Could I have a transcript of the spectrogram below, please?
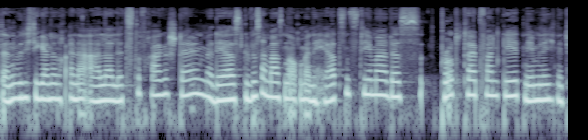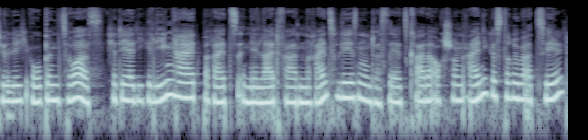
Dann würde ich dir gerne noch eine allerletzte Frage stellen, bei der es gewissermaßen auch um ein Herzensthema des Prototype Fund geht, nämlich natürlich Open Source. Ich hatte ja die Gelegenheit, bereits in den Leitfaden reinzulesen und du hast ja jetzt gerade auch schon einiges darüber erzählt.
